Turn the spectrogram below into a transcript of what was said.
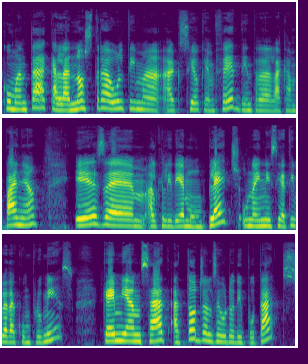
comentar que la nostra última acció que hem fet dintre de la campanya és eh, el que li diem un pledge, una iniciativa de compromís que hem llançat a tots els eurodiputats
